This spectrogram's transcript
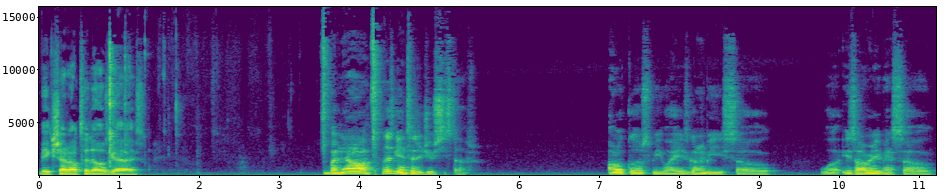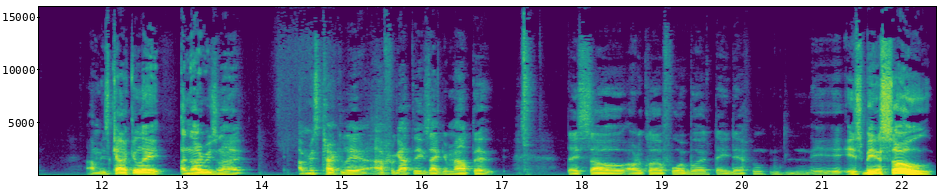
Big shout out to those guys. But now let's get into the juicy stuff. Auto Club Speedway is gonna be so well, it's already been sold. I miscalculate another reason I I miscalculated I forgot the exact amount that they sold Auto Club for, but they definitely it, it's been sold.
